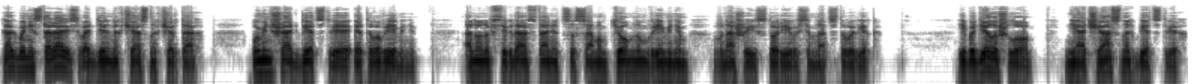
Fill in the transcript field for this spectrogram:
Как бы ни старались в отдельных частных чертах уменьшать бедствие этого времени, оно навсегда останется самым темным временем в нашей истории XVIII века. Ибо дело шло не о частных бедствиях,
